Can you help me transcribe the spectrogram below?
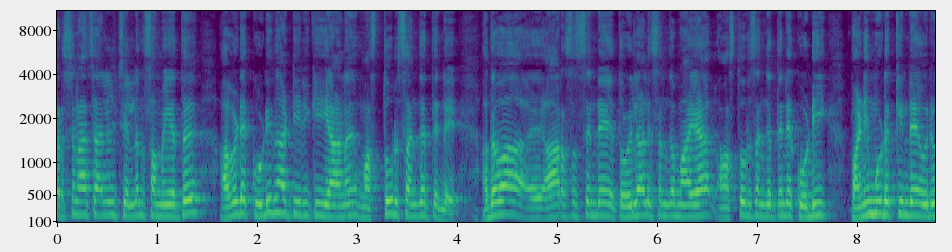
ദർശന ചാനലിൽ ചെല്ലുന്ന സമയത്ത് അവിടെ കൊടി നാട്ടിയിരിക്കുകയാണ് മസ്തൂർ സംഘത്തിന്റെ അഥവാ ആർ എസ് എസിന്റെ തൊഴിലാളി സംഘമായ മസ്തൂർ സംഘത്തിന്റെ കൊടി പണിമുടക്കിന്റെ ഒരു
